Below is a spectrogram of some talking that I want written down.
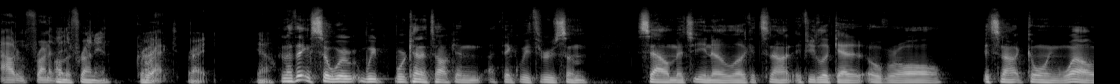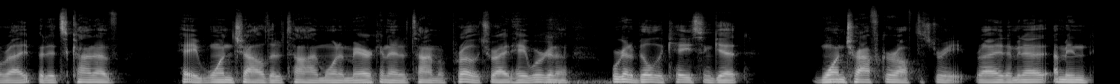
out in front of on it. the front end. Correct. Right. right. Yeah. And I think so. We're we, we're kind of talking. I think we threw some. Sal mentioned, you know, look, it's not. If you look at it overall, it's not going well, right? But it's kind of, hey, one child at a time, one American at a time approach, right? Hey, we're gonna we're gonna build a case and get one trafficker off the street, right? I mean, I, I mean,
